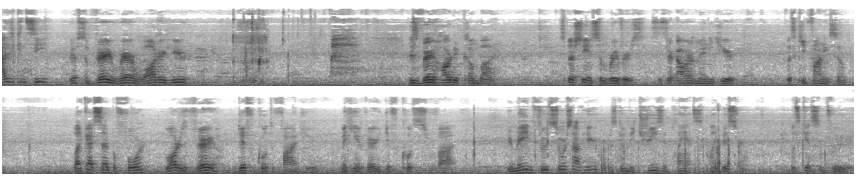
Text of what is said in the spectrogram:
As you can see, we have some very rare water here. This is very hard to come by, especially in some rivers, since there aren't many here. Let's keep finding some. Like I said before, water is very difficult to find here, making it very difficult to survive. Your main food source out here is gonna be trees and plants, like this one. Let's get some food.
